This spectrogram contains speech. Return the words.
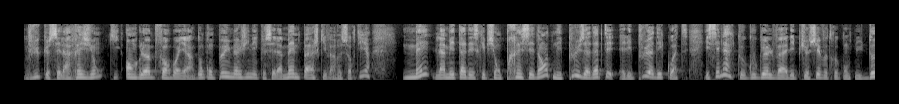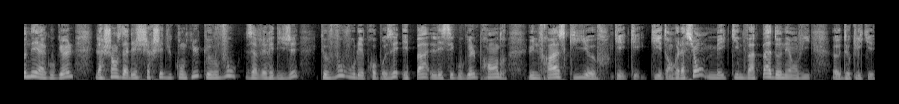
vu que c'est la région qui englobe Fort Boyard. Donc on peut imaginer que c'est la même page qui va ressortir, mais la métadescription précédente n'est plus adaptée, elle est plus adéquate. Et c'est là que Google va aller piocher votre contenu. Donner à Google la chance d'aller chercher du contenu que vous avez rédigé, que vous voulez proposer et pas laisser Google prendre une phrase qui, euh, qui, qui, est en relation mais qui ne va pas donner envie euh, de cliquer.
